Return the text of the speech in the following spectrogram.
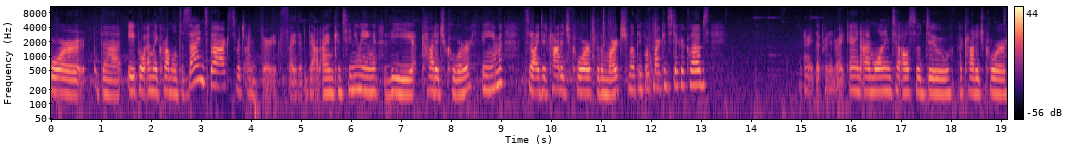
for the April Emily Cromwell Designs box, which I'm very excited about. I'm continuing the cottage core theme. So I did cottage core for the March monthly bookmark and sticker clubs. All right, that printed right. And I'm wanting to also do a cottage core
